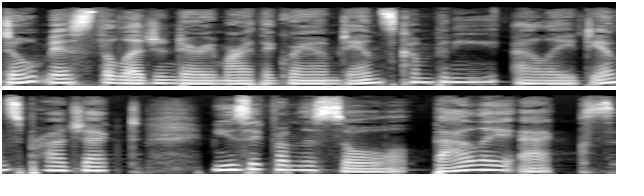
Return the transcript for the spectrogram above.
Don't miss the legendary Martha Graham Dance Company, LA Dance Project, Music from the Sole, Ballet X,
